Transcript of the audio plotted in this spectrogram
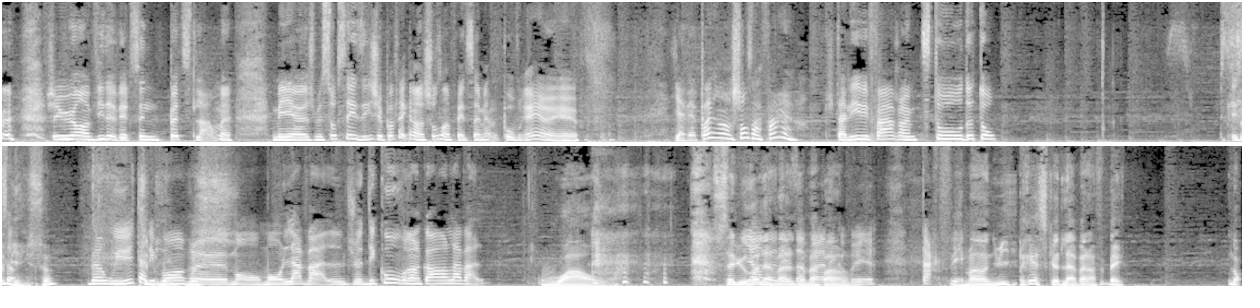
J'ai eu envie de verser une petite larme, mais euh, je me suis ressaisie. J'ai pas fait grand-chose en fin de semaine. Pour vrai, euh, il y avait pas grand-chose à faire. J'étais allée faire un petit tour de taux. C'est ça. bien ça. Ben oui, t'es allé voir Moi, euh, je- mon, mon Laval. Je découvre encore Laval. Wow! Tu Il y salueras en a Laval de ma part. découvrir. Parfait. Je m'ennuie presque de Laval. En fait, ben, non,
